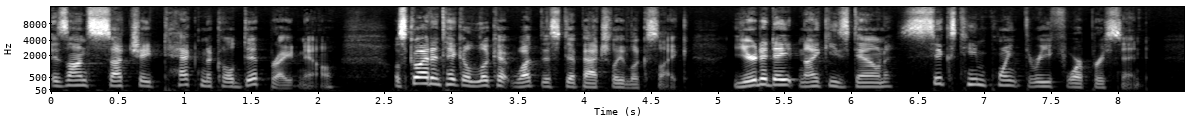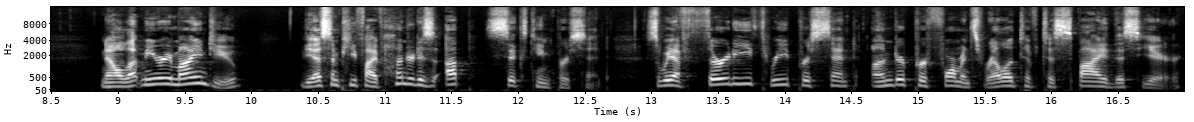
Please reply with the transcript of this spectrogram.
is on such a technical dip right now. Let's go ahead and take a look at what this dip actually looks like. Year to date, Nike's down 16.34%. Now, let me remind you, the S&P 500 is up 16%. So we have 33% underperformance relative to SPY this year.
